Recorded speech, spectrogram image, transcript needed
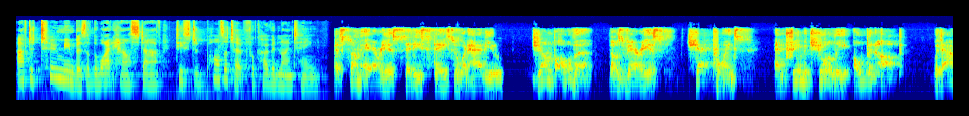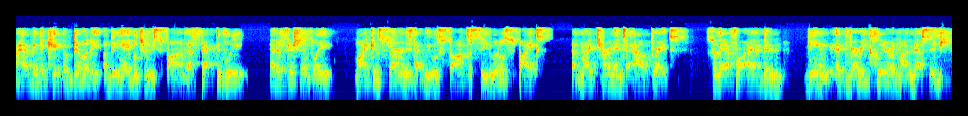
after two members of the White House staff tested positive for COVID 19. If some areas, cities, states, or what have you, jump over those various checkpoints and prematurely open up without having the capability of being able to respond effectively and efficiently, my concern is that we will start to see little spikes that might turn into outbreaks. So, therefore, I have been being very clear in my message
